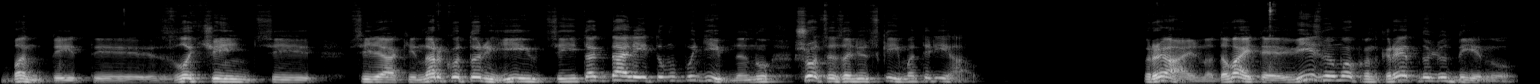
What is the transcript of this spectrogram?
бандити, злочинці, всілякі, наркоторгівці і так далі, і тому подібне. Ну, що це за людський матеріал? Реально, давайте візьмемо конкретну людину.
